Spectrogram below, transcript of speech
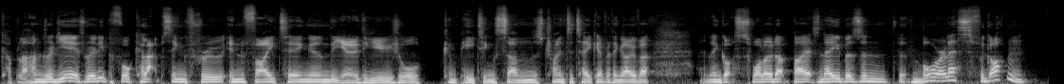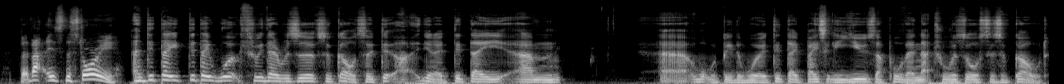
couple of hundred years really before collapsing through infighting and the, you know the usual competing sons trying to take everything over and then got swallowed up by its neighbours and more or less forgotten. But that is the story. And did they did they work through their reserves of gold? So did, uh, you know did they um, uh, what would be the word? Did they basically use up all their natural resources of gold?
